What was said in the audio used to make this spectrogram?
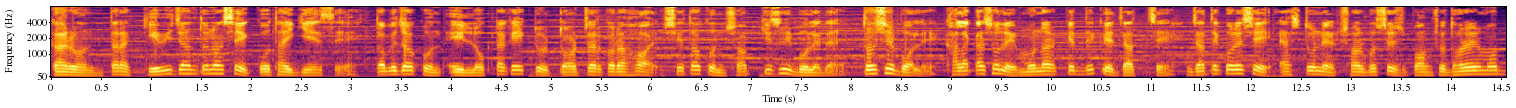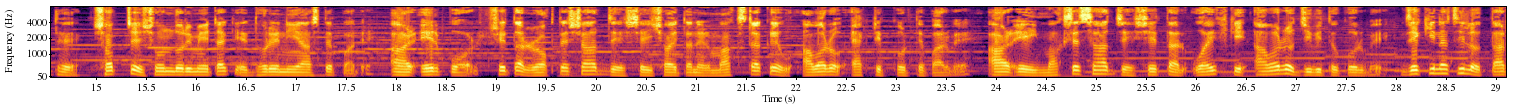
কারণ তারা কেউই জানতো না সে কোথায় গিয়েছে। তবে যখন এই লোকটাকে একটু টর্চার করা হয়, সে তখন সবকিছুই বলে দেয়। তো সে বলে, খালাক আসলে মোনার্কের দিকে যাচ্ছে, যাতে করে সে অ্যাস্টনের সর্বশেষ বংশধরের মধ্যে সবচেয়ে সুন্দরী মেয়েটাকে ধরে নিয়ে আসতে পারে। আর এরপর সে তার রক্তের সাহায্যে সেই শয়তানের মাস্কটাকেও আবারও অ্যাক্টিভ করতে পারবে। আর এই মাস্কের সাহায্যে সে তার ওয়াইফকে আবারও জীবিত করবে। যে কিনা ছিল তার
